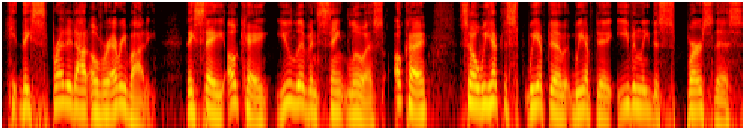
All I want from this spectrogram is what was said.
He, they spread it out over everybody. They say, okay, you live in St. Louis, okay, so we have to we have to we have to evenly disperse this.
